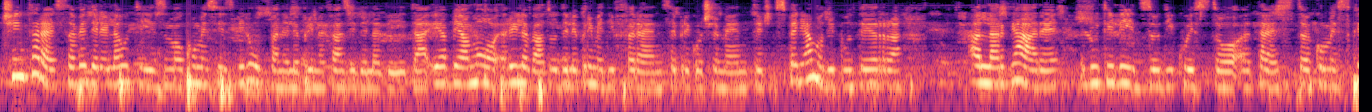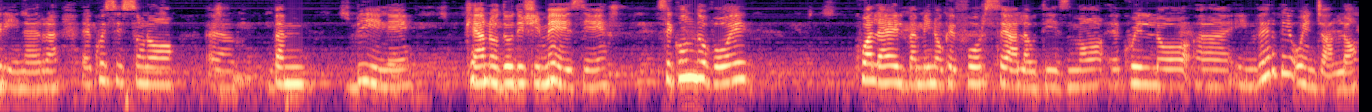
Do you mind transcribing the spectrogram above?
Ci interessa vedere l'autismo come si sviluppa nelle prime fasi della vita e abbiamo rilevato delle prime differenze precocemente. Speriamo di poter allargare l'utilizzo di questo eh, test come screener. Eh, questi sono eh, bambini che hanno 12 mesi. Secondo voi qual è il bambino che forse ha l'autismo? È quello eh, in verde o in giallo?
